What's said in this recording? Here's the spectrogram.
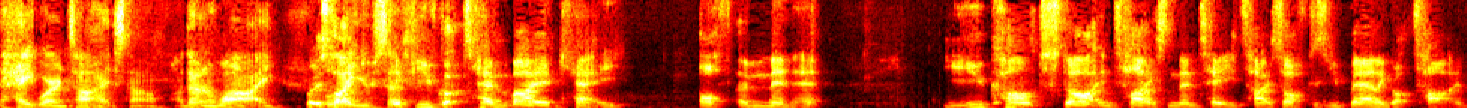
hate wearing tights now. I don't know why. But it's Like like, you said. if you've got 10 by a K off a minute, you can't start in tights and then take your tights off because you've barely got time.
